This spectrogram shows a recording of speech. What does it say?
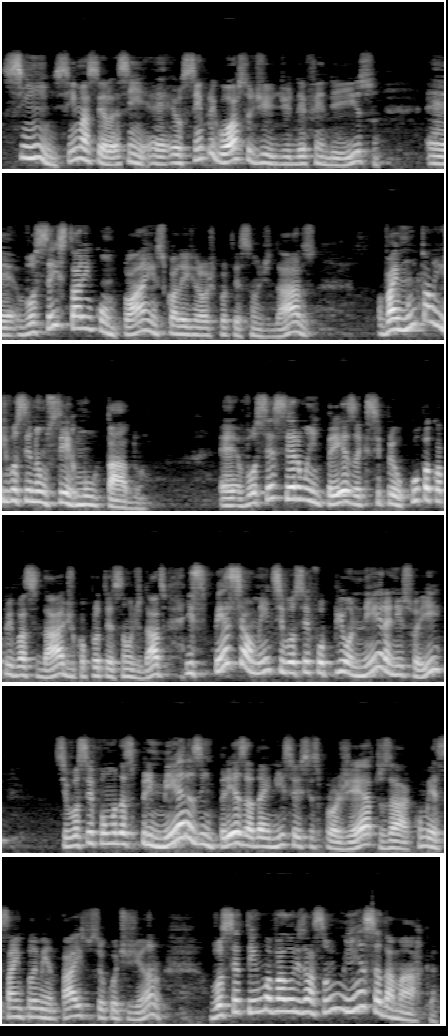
Sim, sim, Marcelo. Assim, é, eu sempre gosto de, de defender isso. É, você estar em compliance com a Lei Geral de Proteção de Dados vai muito além de você não ser multado. É, você ser uma empresa que se preocupa com a privacidade, com a proteção de dados, especialmente se você for pioneira nisso aí, se você for uma das primeiras empresas a dar início a esses projetos, a começar a implementar isso no seu cotidiano, você tem uma valorização imensa da marca.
